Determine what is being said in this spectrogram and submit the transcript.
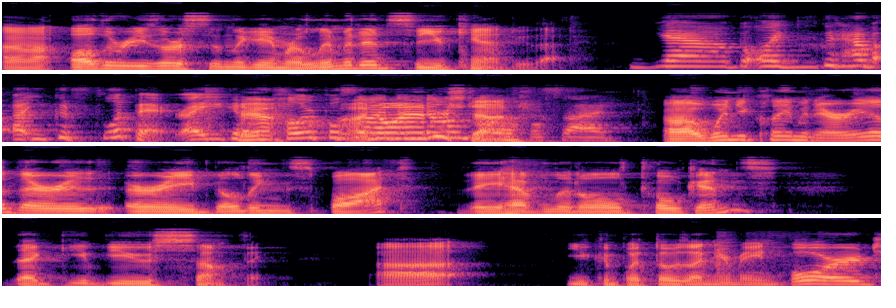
Uh, all the resources in the game are limited, so you can't do that. Yeah, but like you could have, a, you could flip it, right? You could have Yeah, a colorful side and a non-colorful side. Uh, when you claim an area, there is or a building spot, they have little tokens that give you something. Uh, you can put those on your main board,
